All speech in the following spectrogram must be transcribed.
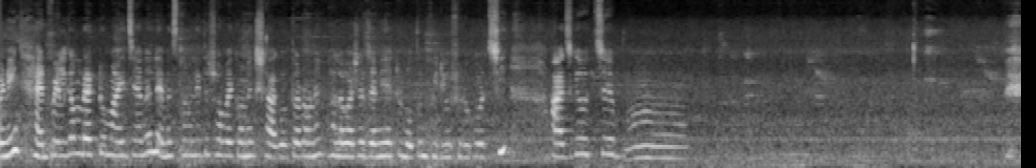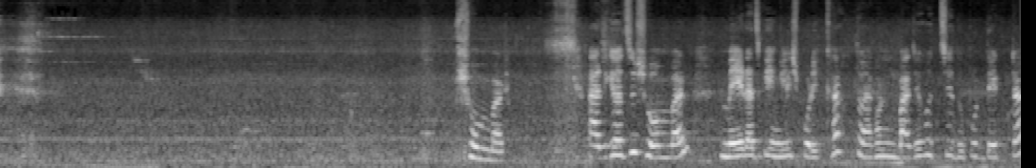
Morning and welcome back to my channel M S ফ্যামিলিতে সবাইকে অনেক স্বাগত আর অনেক ভালোবাসা জানিয়ে একটা নতুন ভিডিও শুরু করছি। আজকে হচ্ছে সোমবার। আজকে হচ্ছে সোমবার, মেয়ের আজকে ইংলিশ পরীক্ষা, তো এখন বাজে হচ্ছে দুপুর দেড়টা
